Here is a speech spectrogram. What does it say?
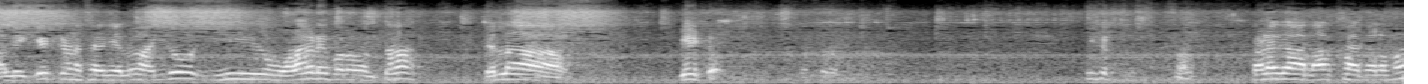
ಅಲ್ಲಿ ಗೇಟ್ ಕಾಣಿಸ್ತಾ ಇದೆಯಲ್ವಾ? ಇದು ಈ ಒಳಗಡೆ ಬರುವಂತ ಎಲ್ಲ ಗೇಟ್ ಕಳೆದ ನಾಲ್ಕು ಆಯ್ತಲ್ಲಮ್ಮ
